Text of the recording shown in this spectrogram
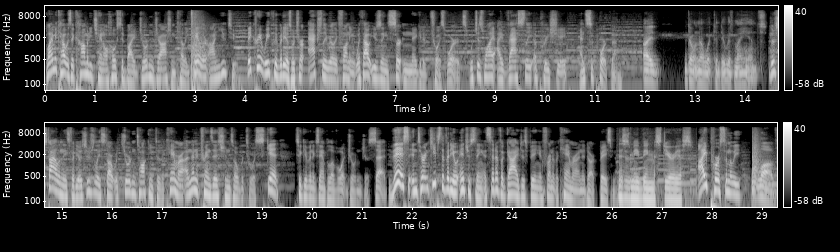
Blimey Cow is a comedy channel hosted by Jordan Josh and Kelly Taylor on YouTube. They create weekly videos which are actually really funny without using certain negative choice words, which is why I vastly appreciate and support them. I don't know what to do with my hands. Their style in these videos usually start with Jordan talking to the camera and then it transitions over to a skit to give an example of what Jordan just said. This, in turn, keeps the video interesting instead of a guy just being in front of a camera in a dark basement. This is me being mysterious. I personally love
